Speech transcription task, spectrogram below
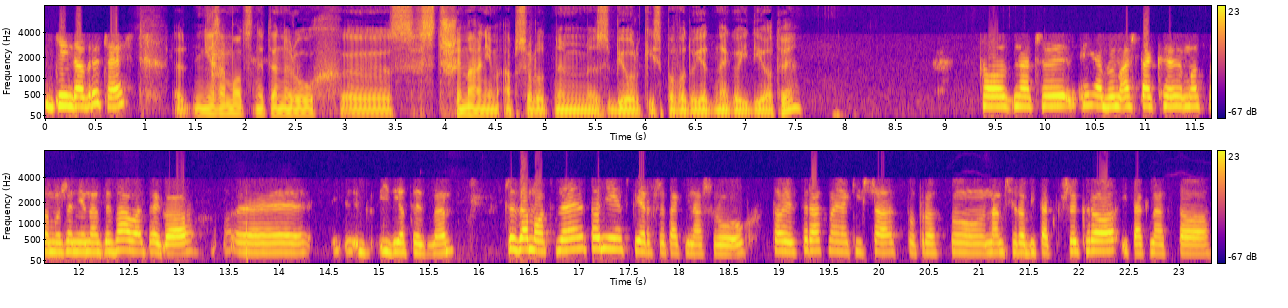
Dzień dobry, cześć. Nie za mocny ten ruch y, z wstrzymaniem absolutnym zbiórki z powodu jednego idioty? To znaczy, ja bym aż tak e, mocno może nie nazywała tego e, idiotyzmem. Czy za mocny? To nie jest pierwszy taki nasz ruch. To jest raz na jakiś czas po prostu nam się robi tak przykro i tak nas to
